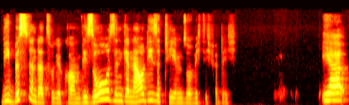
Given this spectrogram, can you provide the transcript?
Wie bist du denn dazu gekommen? Wieso sind genau diese Themen so wichtig für dich? Ja,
